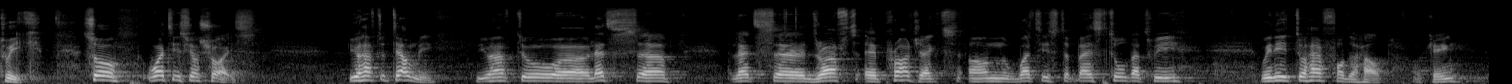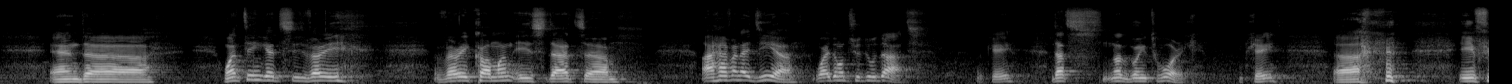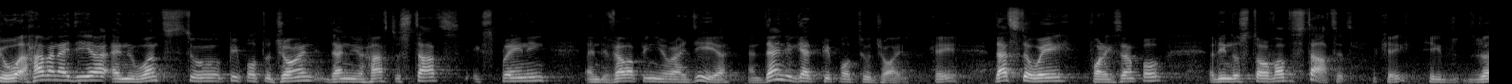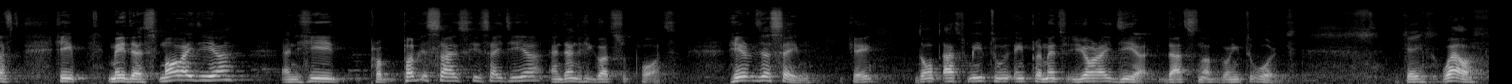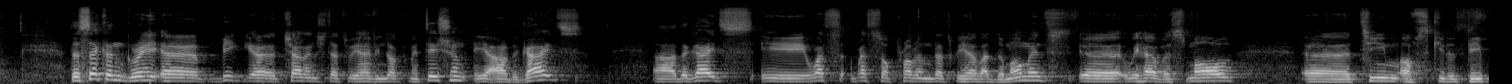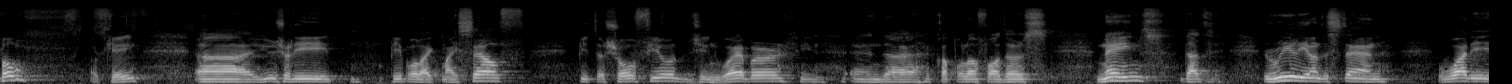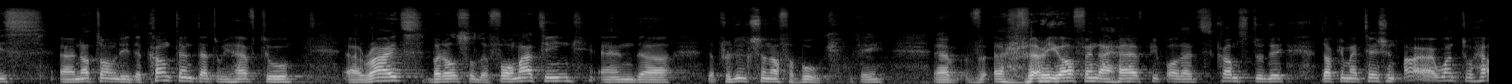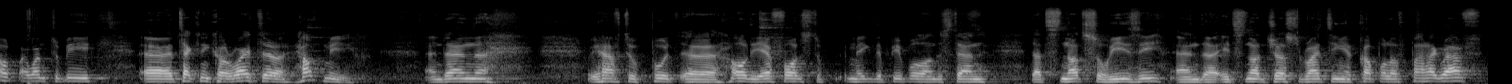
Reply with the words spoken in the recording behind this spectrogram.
tweak. So what is your choice? You have to tell me. You have to, uh, let's, uh, let's uh, draft a project on what is the best tool that we we need to have for the help, okay? And uh, one thing that's very, very common is that um, I have an idea, why don't you do that? Okay? That's not going to work, okay? Uh, if you have an idea and you want to, people to join, then you have to start explaining and developing your idea, and then you get people to join, okay? That's the way, for example, Linus Torvald started. Okay, he just he made a small idea, and he publicized his idea, and then he got support. Here the same. Okay, don't ask me to implement your idea. That's not going to work. Okay, well. The second great, uh, big uh, challenge that we have in documentation are the guides. Uh, the guides, uh, what's, what's the problem that we have at the moment? Uh, we have a small uh, team of skilled people, okay? Uh, usually people like myself, Peter Schofield, Jean Weber, and uh, a couple of others names that really understand what is not only the content that we have to uh, write, but also the formatting and uh, the production of a book. Okay, uh, very often I have people that comes to the documentation. Oh, I want to help. I want to be a technical writer. Help me, and then. We have to put uh, all the efforts to make the people understand that's not so easy, and uh, it's not just writing a couple of paragraphs,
